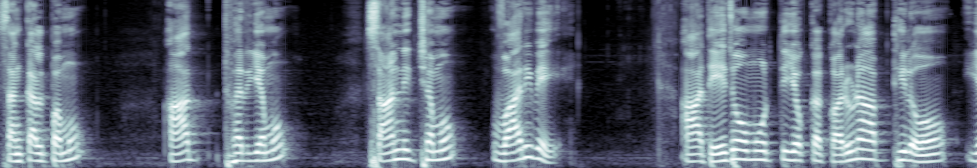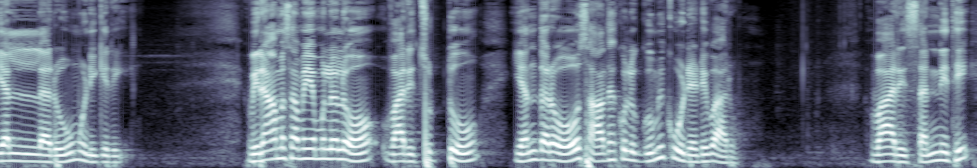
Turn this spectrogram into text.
సంకల్పము ఆధ్వర్యము సాన్నిధ్యము వారివే. ఆ తేజోమూర్తి యొక్క కరుణాబ్ధిలో ఎల్లరూ మునిగిరి. విరామ సమయములలో వారి చుట్టూ ఎందరో సాధకులు గుమికూడెడివారు. వారి సన్నిధి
